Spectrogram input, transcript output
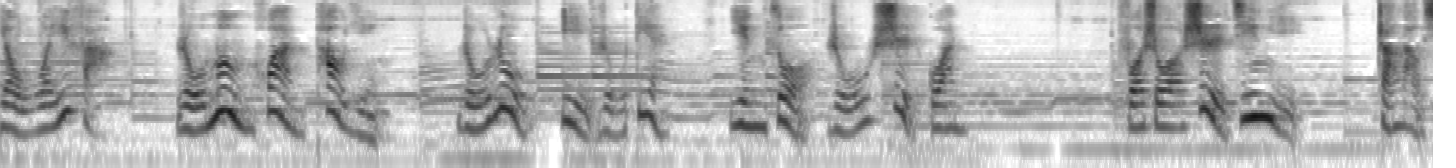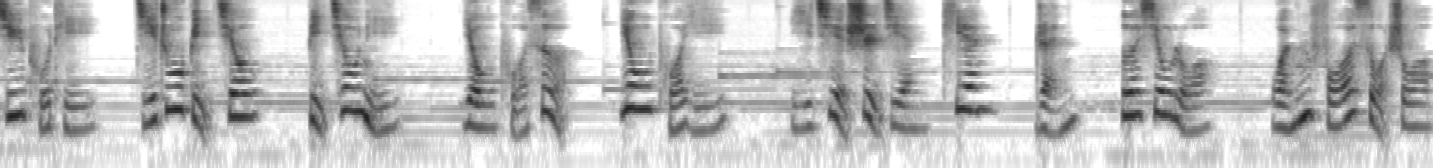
有为法，如梦幻泡影，如露亦如电，应作如是观。佛说是经已，长老须菩提及诸比丘、比丘尼、优婆塞、优婆夷，一切世间天。人阿修罗闻佛所说，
